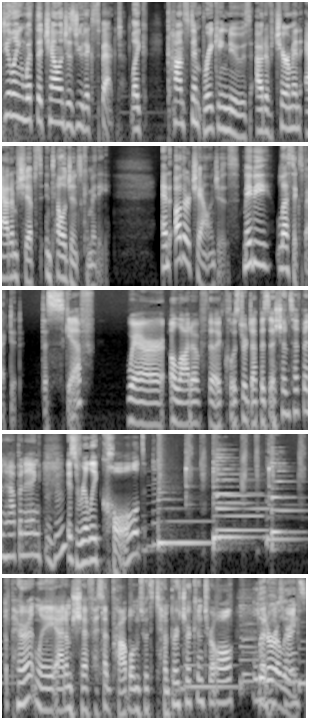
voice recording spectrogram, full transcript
dealing with the challenges you'd expect, like constant breaking news out of Chairman Adam Schiff's Intelligence Committee, and other challenges, maybe less expected. The SCIF where a lot of the closed door depositions have been happening, mm-hmm. is really cold. Apparently, Adam Schiff has had problems with temperature mm. control. Literally. turns-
